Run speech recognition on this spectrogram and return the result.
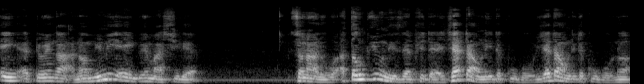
အိမ်အတွင်းကနော်မိမိအိမ်အတွင်းမှာရှိတဲ့ ဆွမ်းနာလိုပေါ့အသုံးပြုနေစေဖြစ်တဲ့ရက်တောင်လေးတစ်ခုကိုရက်တောင်လေးတစ်ခုကိုနော်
